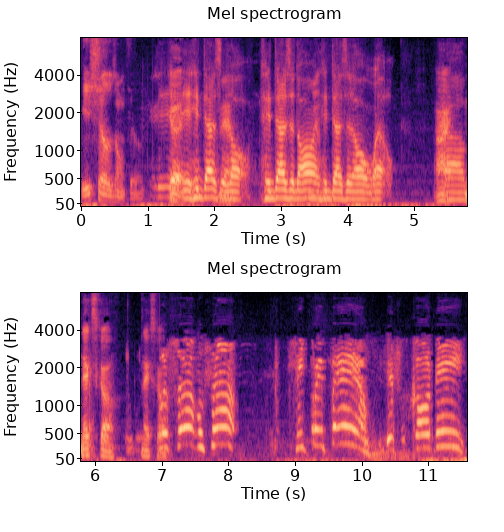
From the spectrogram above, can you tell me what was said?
It shows on film. He, he does it all. He does it all, and he does it all well. All right, Um, next call. Next call. What's up? What's up? C3 fam. This is Carl D.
